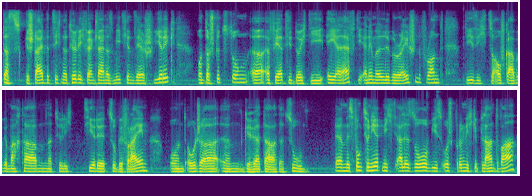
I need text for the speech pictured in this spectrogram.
das gestaltet sich natürlich für ein kleines Mädchen sehr schwierig. Unterstützung äh, erfährt sie durch die ALF, die Animal Liberation Front, die sich zur Aufgabe gemacht haben, natürlich Tiere zu befreien. Und Oja ähm, gehört da dazu. Ähm, es funktioniert nicht alles so, wie es ursprünglich geplant war.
